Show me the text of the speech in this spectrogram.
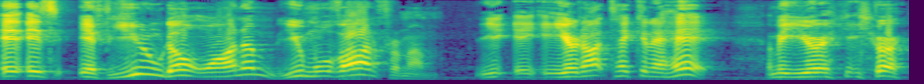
it's if you don't want him, you move on from him. You're not taking a hit. I mean, you're you're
